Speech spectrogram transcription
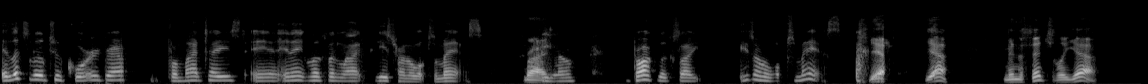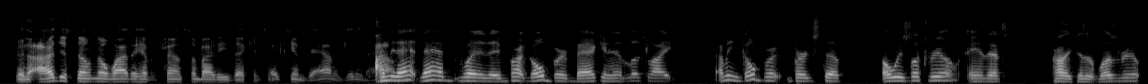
it looks a little too choreographed for my taste, and it ain't looking like he's trying to whoop some ass. right. You know, Brock looks like he's trying to whoop some ass. Yeah. Yeah. I mean, essentially, yeah. And I just don't know why they haven't found somebody that can take him down and get him out. I mean, that that what they brought Goldberg back, and it looked like. I mean, Goldberg stuff always looked real, and that's probably because it was real.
